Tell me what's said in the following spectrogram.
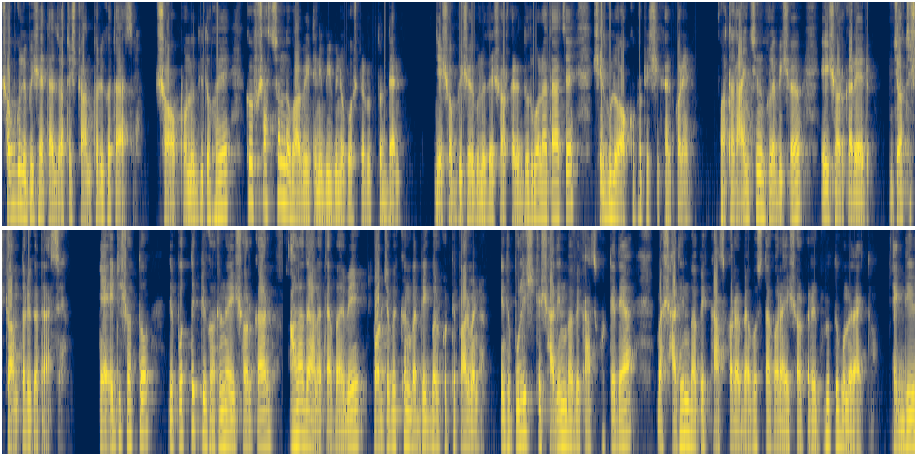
সবগুলো বিষয়ে তার যথেষ্ট আন্তরিকতা আছে। স্বপ্রণোদিত হয়ে খুব স্বাচ্ছন্দ্যভাবে তিনি বিভিন্ন প্রশ্নের উত্তর দেন। যেসব বিষয়গুলোতে সরকারের দুর্বলতা আছে, সেগুলো অকপটে স্বীকার করেন। অর্থাৎ আইন শৃঙ্খলা বিষয়েও এই সরকারের যথেষ্ট আন্তরিকতা আছে। হ্যাঁ এটি সত্য যে প্রত্যেকটি ঘটনা এই সরকার আলাদা আলাদাভাবে পর্যবেক্ষণ বা দেখভাল করতে পারবে না। কিন্তু পুলিশকে স্বাধীনভাবে কাজ করতে দেয়া বা স্বাধীনভাবে কাজ করার ব্যবস্থা করা এই সরকারের গুরুত্বপূর্ণ দায়িত্ব। একদিকে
